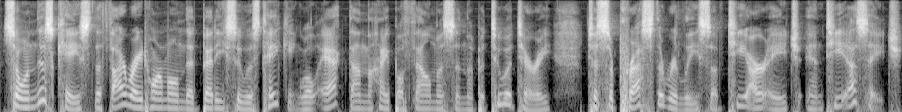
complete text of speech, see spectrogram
So in this case, the thyroid hormone that Betty Sue is taking will act on the hypothalamus and the pituitary to suppress the release of TRH and TSH.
